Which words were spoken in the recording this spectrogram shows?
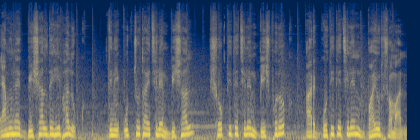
এমন এক বিশাল দেহী ভালুক, যিনি উচ্চতায় ছিলেন বিশাল, শক্তিতে ছিলেন বিস্ফোরক আর গতিতে ছিলেন বায়ুর সমান।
